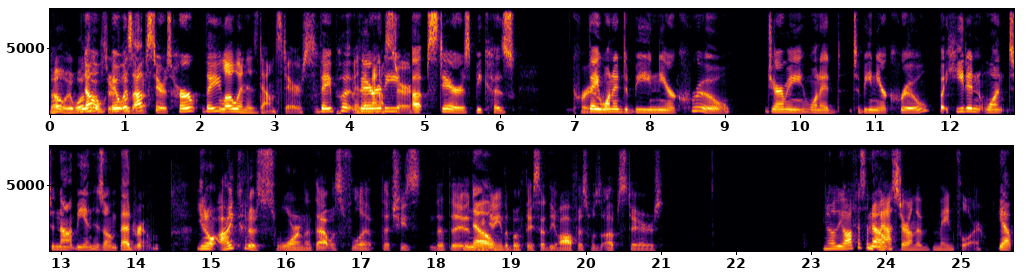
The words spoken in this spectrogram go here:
No, it was no upstairs. it was wasn't upstairs her they Lowen is downstairs. they put and the verity upstairs because Crew. They wanted to be near crew. Jeremy wanted to be near crew, but he didn't want to not be in his own bedroom. You know, I could have sworn that that was flipped. That she's that the in the beginning of the book they said the office was upstairs. No, the office and No. the master on the main floor, Yep.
